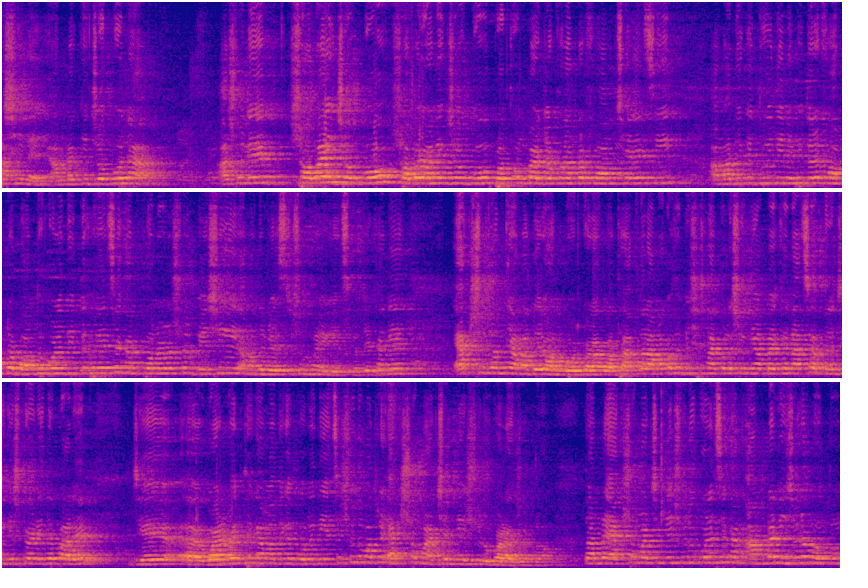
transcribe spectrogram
আসি নাই? আমরা কি যোগ্য না? আসলে সবাই যোগ্য, সবাই অনেক যোগ্য। প্রথমবার যখন আমরা ফর্ম ছেড়েছি ভিতরে ফর্মটা বন্ধ করে দিতে হয়েছে, কারণ পনেরোশোর বেশি আমাদের রেজিস্ট্রেশন হয়ে গিয়েছিল, যেখানে একশো জনকে আমাদের অনবোর্ড করার কথা। আপনারা আমার কথা বিশ্বাস না করলে শুনি আমরা এখানে আছে আপনারা জিজ্ঞেস করে নিতে পারেন যে ওয়ার্ল্ড ব্যাংক থেকে আমাদেরকে বলে দিয়েছে শুধুমাত্র একশো মার্চেন্ট নিয়ে শুরু করার জন্য। তো আমরা একশো মার্চেন্ট নিয়ে শুরু করেছি, কারণ আমরা নিজেরা নতুন,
